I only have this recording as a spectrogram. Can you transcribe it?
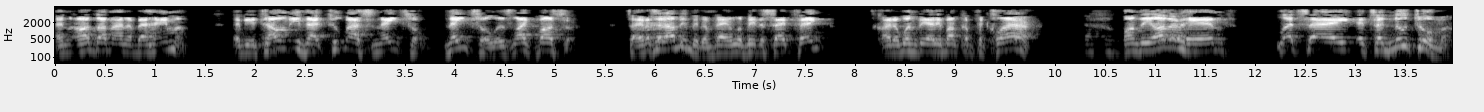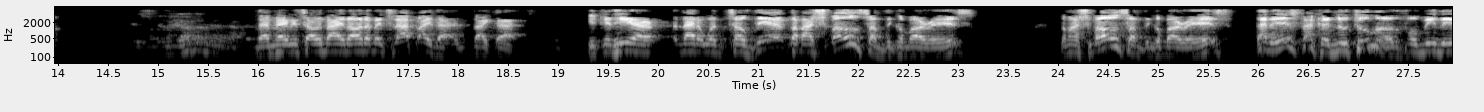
an adam and a behemoth? If you tell me that tubas natzel, natzel is like busser, so Erechadim, but avela be the same thing. Kind of wouldn't be any welcome to Claire. On the other hand, let's say it's a new tumor. Then maybe it's only by an autumn, it's not by that, like that. You can hear that it would, so there, the mashmos of the Gemara is, the mashmos of the Gemara is, that it is like a new tumah, will be the,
